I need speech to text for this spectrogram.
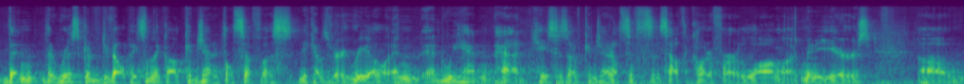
then the risk of developing something called congenital syphilis becomes very real. And, and we hadn't had cases of congenital syphilis in South Dakota for a long, long, many years. Um,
